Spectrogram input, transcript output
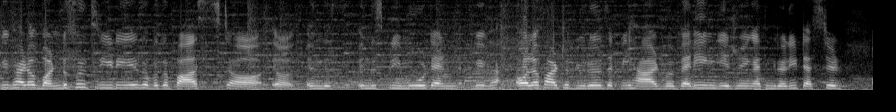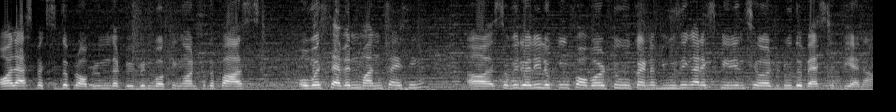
We've had a wonderful three days over the past uh, uh, in this in this pre-moot, and we've all of our tribunals that we had were very engaging. I think really tested all aspects of the problem that we've been working on for the past over seven months. I think. Uh, so we're really looking forward to kind of using our experience here to do the best at Vienna.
